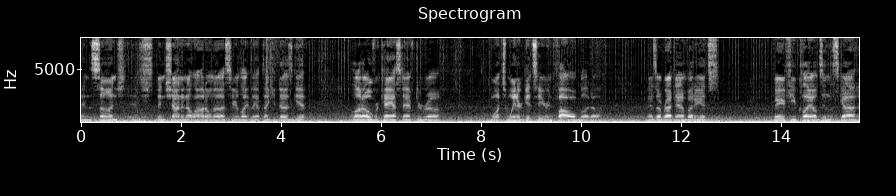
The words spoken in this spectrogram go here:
and the sun has been shining a lot on us here lately. I think it does get a lot of overcast after uh, once winter gets here in fall. But uh, as of right now, buddy, it's very few clouds in the sky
